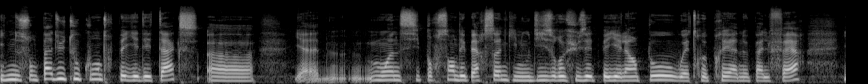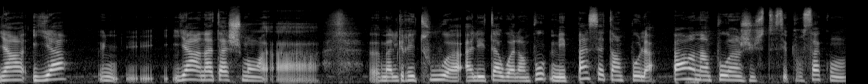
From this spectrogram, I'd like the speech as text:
Ils ne sont pas du tout contre payer des taxes. Il y a moins de 6% des personnes qui nous disent refuser de payer l'impôt ou être prêt à ne pas le faire. Il y a, il y a, une, il y a un attachement à, euh, malgré tout à, l'État ou à l'impôt, mais pas cet impôt-là, pas un impôt injuste. C'est pour ça qu'on,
